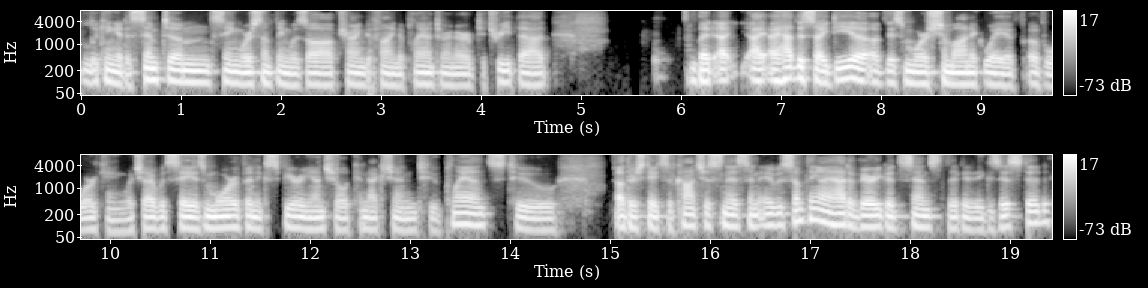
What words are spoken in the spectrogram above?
looking at a symptom, seeing where something was off, trying to find a plant or an herb to treat that but I, I, had this idea of this more shamanic way of, of working, which I would say is more of an experiential connection to plants, to other states of consciousness. And it was something I had a very good sense that it existed,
